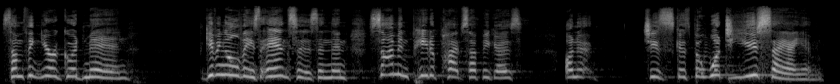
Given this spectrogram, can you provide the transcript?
some think you're a good man. Giving all these answers, and then Simon Peter pipes up. He goes, Oh no. Jesus goes, But what do you say I am?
